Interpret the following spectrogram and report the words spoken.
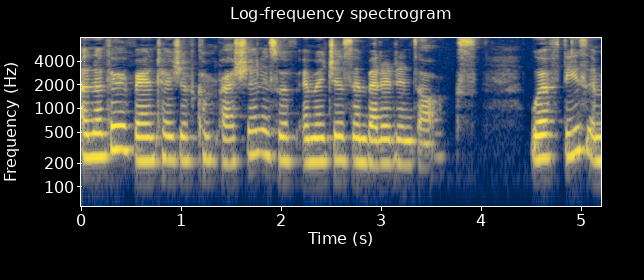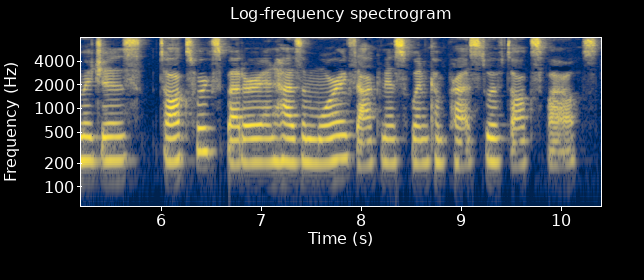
Another advantage of compression is with images embedded in docx. With these images, Docx works better and has a more exactness when compressed with Docs files.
